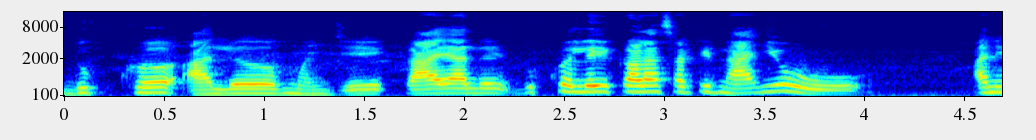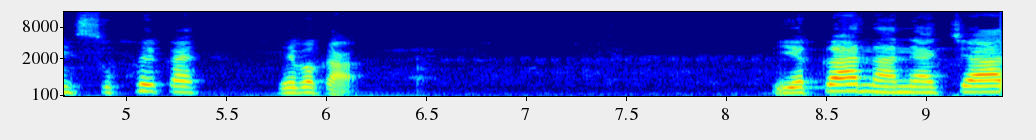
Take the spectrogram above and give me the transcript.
दुःख आलं म्हणजे काय आलं दुःख लय काळासाठी नाही हो. आणि सुख काय? हे बघा. एका नाण्याच्या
